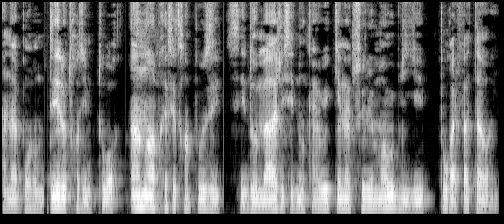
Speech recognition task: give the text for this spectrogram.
un abandon dès le troisième tour, un an après s'être imposé. C'est dommage et c'est donc un week-end absolument oublié pour Alpha Tauri.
